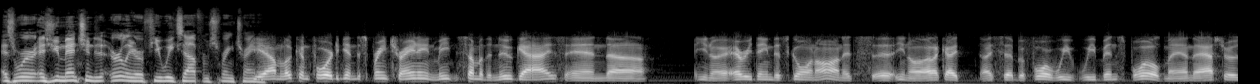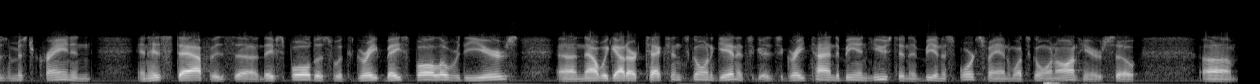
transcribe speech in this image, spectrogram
as we're as you mentioned earlier, a few weeks out from spring training? Yeah, I'm looking forward to getting to spring training and meeting some of the new guys and uh you know everything that's going on. It's uh, you know like I I said before, we we've been spoiled, man. The Astros and Mr. Crane and and his staff is uh, they've spoiled us with great baseball over the years. Uh, now we got our Texans going again. It's a, it's a great time to be in Houston and being a sports fan. What's going on here? So um,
